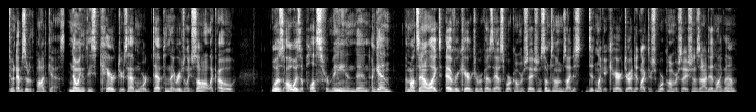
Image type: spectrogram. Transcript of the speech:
to an episode of the podcast, knowing that these characters have more depth than they originally saw. Like, oh, was always a plus for me. And then again, I'm not saying I liked every character because they have support conversations. Sometimes I just didn't like a character. I didn't like their support conversations, and I didn't like them.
